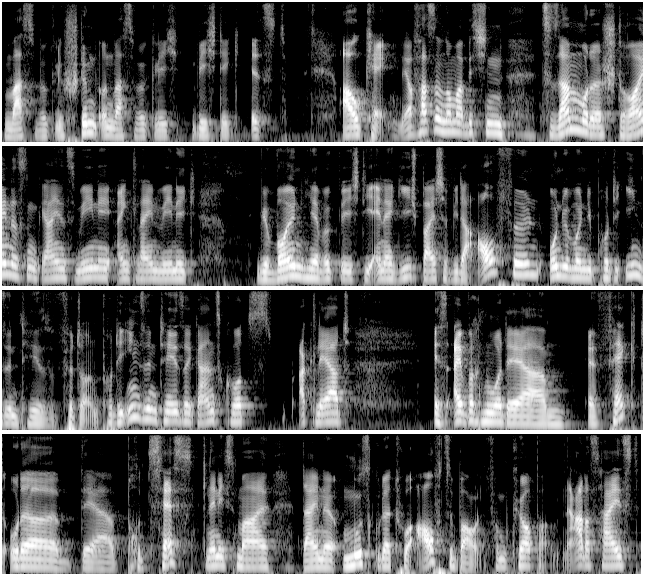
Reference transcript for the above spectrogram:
was wirklich stimmt und was wirklich wichtig ist. Okay, wir fassen uns nochmal ein bisschen zusammen oder streuen das ein kleines wenig, ein klein wenig wir wollen hier wirklich die Energiespeicher wieder auffüllen und wir wollen die Proteinsynthese füttern. Proteinsynthese, ganz kurz erklärt, ist einfach nur der Effekt oder der Prozess, nenne ich es mal, deine Muskulatur aufzubauen vom Körper. Ja, das heißt,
